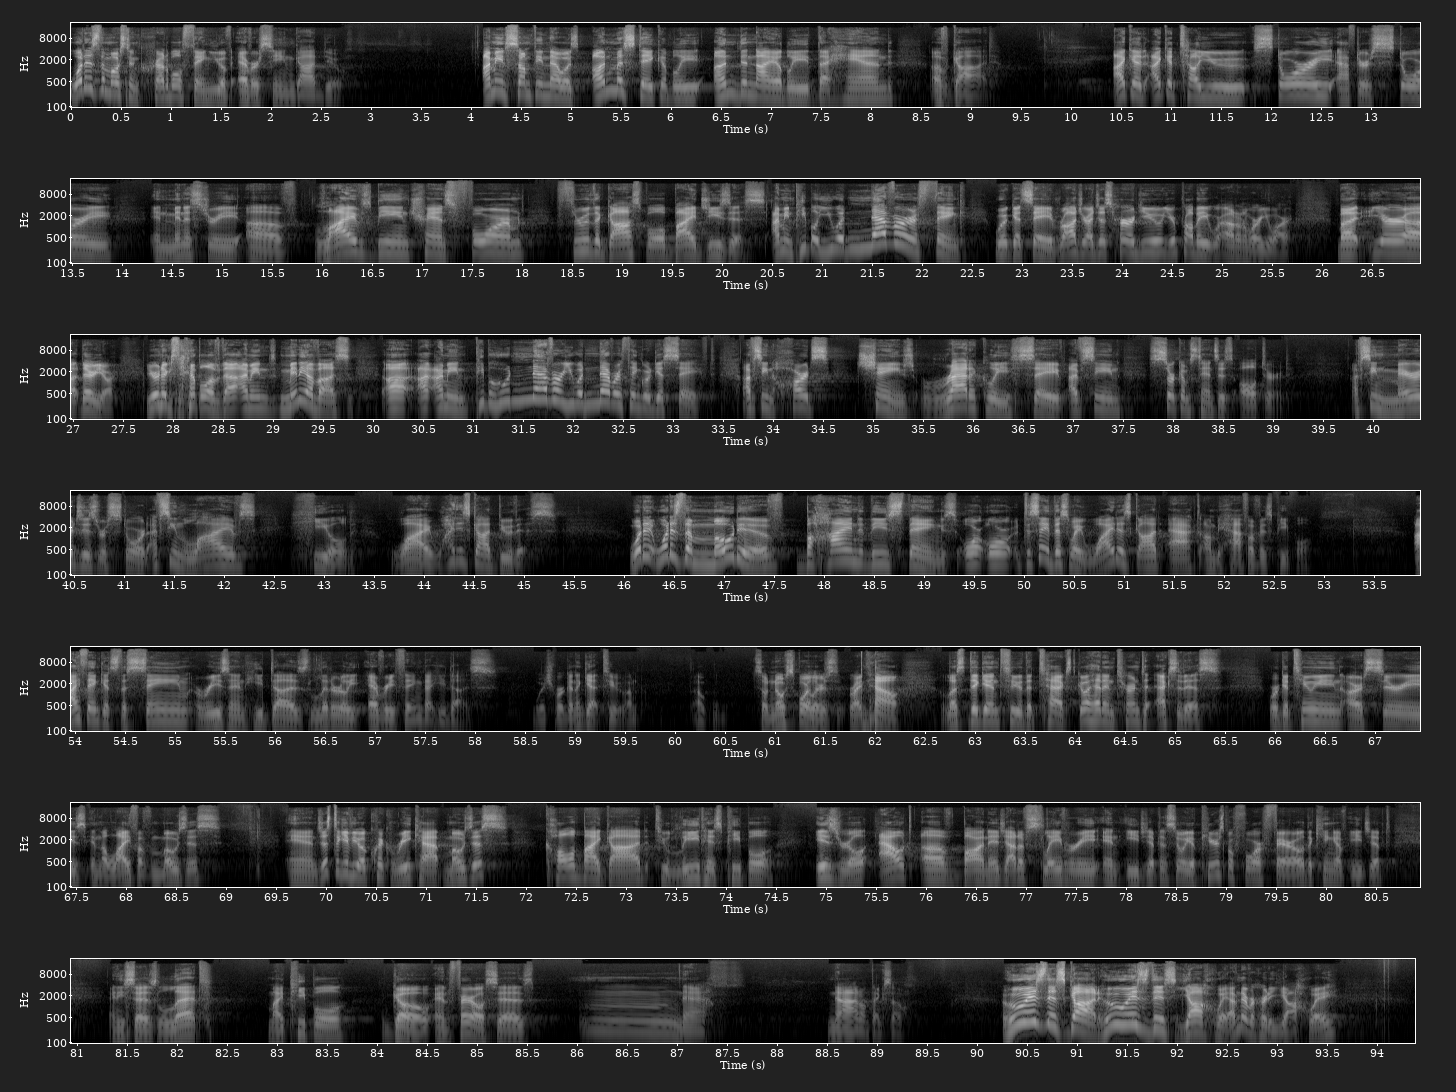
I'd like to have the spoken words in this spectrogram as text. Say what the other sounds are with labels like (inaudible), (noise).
what is the most incredible thing you have ever seen God do? I mean, something that was unmistakably, undeniably the hand of God. I could, I could tell you story after story in ministry of lives being transformed through the gospel by Jesus. I mean, people you would never think would get saved. Roger, I just heard you. You're probably, I don't know where you are, but you're, uh, there you are. You're an (laughs) example of that. I mean, many of us, uh, I, I mean, people who would never, you would never think would get saved. I've seen hearts changed, radically saved. I've seen circumstances altered. I've seen marriages restored. I've seen lives healed. Why? Why does God do this? What is, what is the motive behind these things? Or, or to say it this way, why does God act on behalf of his people? I think it's the same reason he does literally everything that he does, which we're going to get to. Um, uh, so, no spoilers right now. Let's dig into the text. Go ahead and turn to Exodus. We're continuing our series in the life of Moses. And just to give you a quick recap, Moses, called by God to lead his people Israel out of bondage, out of slavery in Egypt. And so he appears before Pharaoh, the king of Egypt, and he says, Let my people go. And Pharaoh says, mm, Nah, nah, I don't think so. Who is this God? Who is this Yahweh? I've never heard of Yahweh.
